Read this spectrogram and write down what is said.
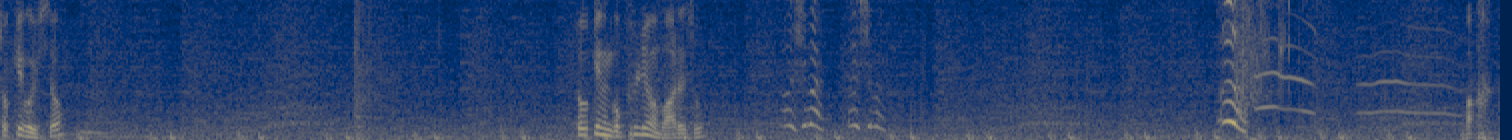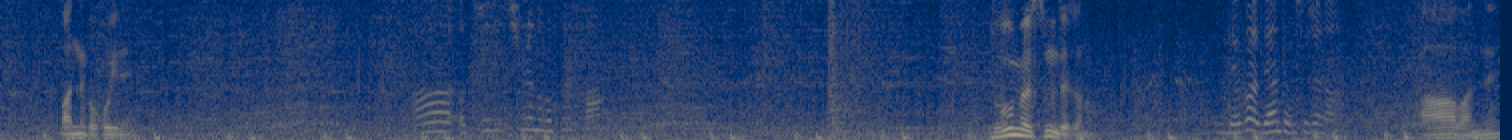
쫓기고 있어? 응. 쫓기는 거 풀리면 말해줘. 어 씨발, 어 씨발. 막 맞는 거 보이네. 아 어쩌지 치려는 거 쓸까? 누우면 쓰면 되잖아. 내가 내한테 없어잖아. 아 맞네.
